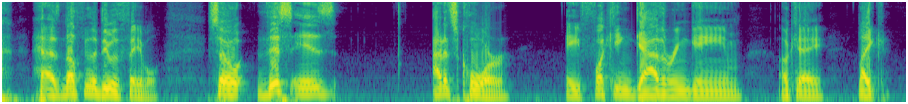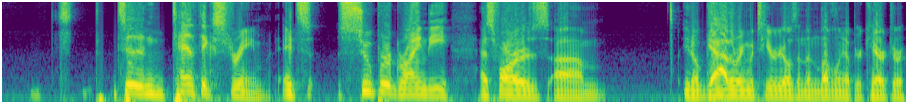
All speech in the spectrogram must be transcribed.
has nothing to do with Fable. So this is at its core a fucking gathering game. Okay, like t- to the tenth extreme. It's super grindy as far as um, you know gathering materials and then leveling up your character.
